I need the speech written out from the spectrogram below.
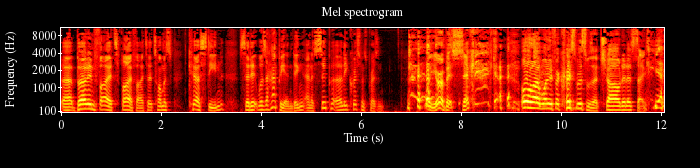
uh, Berlin fire firefighter Thomas Kirstein said it was a happy ending and a super early Christmas present. well, you're a bit sick. All I wanted for Christmas was a child in a safe. yeah.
